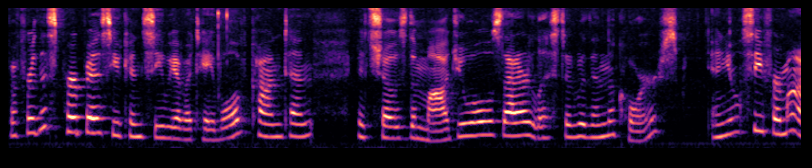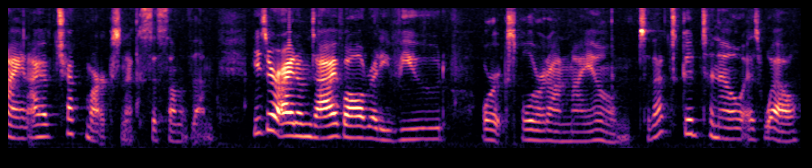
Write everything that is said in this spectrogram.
But for this purpose, you can see we have a table of content. It shows the modules that are listed within the course. And you'll see for mine, I have check marks next to some of them. These are items I've already viewed or explored on my own. So that's good to know as well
